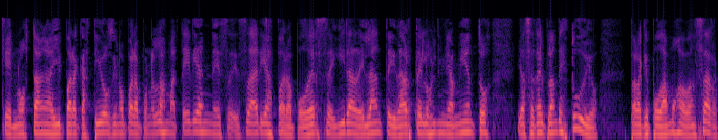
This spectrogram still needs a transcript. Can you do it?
que no están ahí para castigo, sino para poner las materias necesarias para poder seguir adelante y darte los lineamientos y hacer el plan de estudio para que podamos avanzar,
